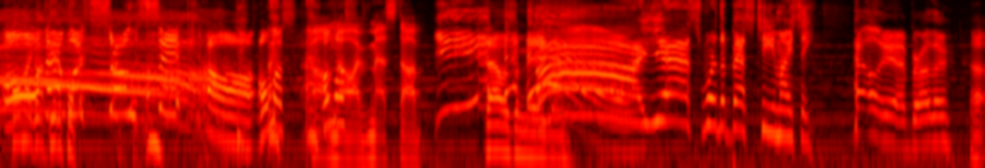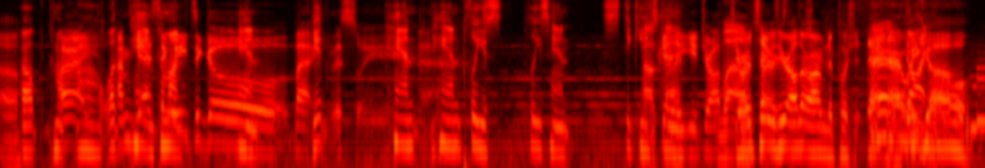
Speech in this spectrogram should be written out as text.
Oh, my God, that beautiful. was so sick. Oh, almost. Oh no. I've messed up. Yeah! That was amazing. Ah, yes, we're the best team, Icy. Hell yeah, brother. Uh oh. Oh, come on. right. Oh, what I'm hand? guessing Come we need to go Hand. back Get- this way. Hand, Nah. hand, please, please, hand. Sticky. Okay. Skilly, you dropped Well- your Rotate with fire your other arm to push it. There we go.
